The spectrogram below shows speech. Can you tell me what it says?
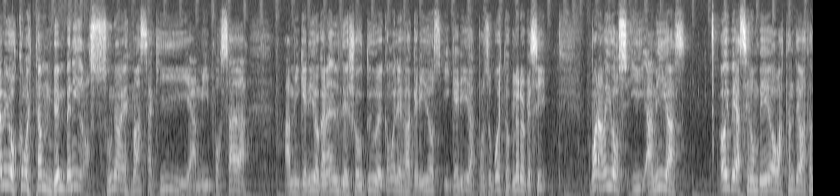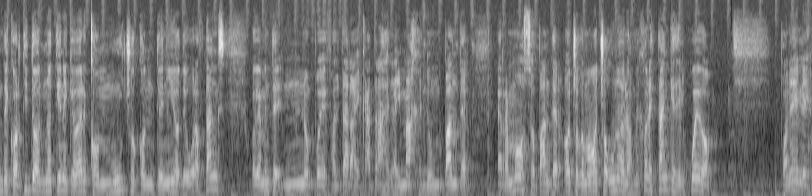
amigos, ¿cómo están? Bienvenidos una vez más aquí a mi posada, a mi querido canal de Youtube. ¿Cómo les va queridos y queridas? Por supuesto, claro que sí. Bueno amigos y amigas, hoy voy a hacer un video bastante bastante cortito, no tiene que ver con mucho contenido de World of Tanks. Obviamente no puede faltar acá atrás de la imagen de un Panther, hermoso Panther 8,8, uno de los mejores tanques del juego. Ponele,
